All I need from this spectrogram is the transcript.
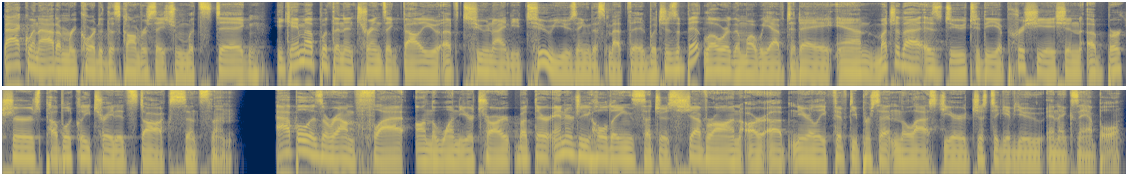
Back when Adam recorded this conversation with Stig, he came up with an intrinsic value of 292 using this method, which is a bit lower than what we have today, and much of that is due to the appreciation of Berkshire's publicly traded stocks since then. Apple is around flat on the one year chart, but their energy holdings, such as Chevron, are up nearly 50% in the last year, just to give you an example.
